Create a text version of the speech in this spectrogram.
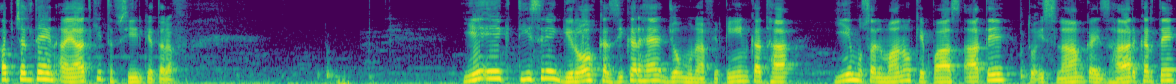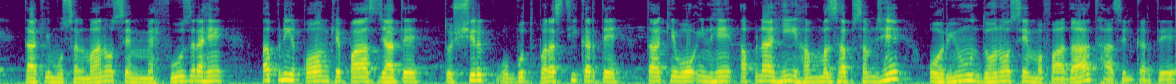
اب چلتے ہیں ان آیات کی تفسیر کے طرف۔ یہ ایک تیسرے گروہ کا ذکر ہے جو منافقین کا تھا۔ یہ مسلمانوں کے پاس آتے تو اسلام کا اظہار کرتے تاکہ مسلمانوں سے محفوظ رہیں، اپنی قوم کے پاس جاتے تو شرک و بت پرستی کرتے تاکہ وہ انہیں اپنا ہی ہم مذہب سمجھیں اور یوں دونوں سے مفادات حاصل کرتے۔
